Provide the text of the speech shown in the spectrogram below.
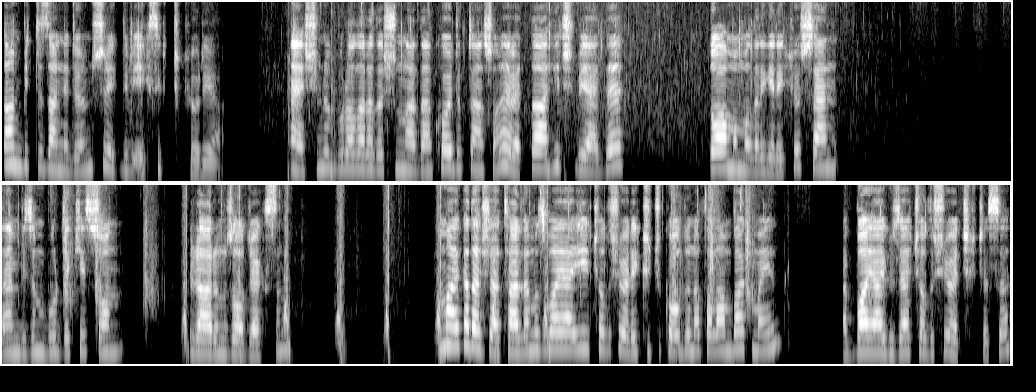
Tam bitti zannediyorum. Sürekli bir eksik çıkıyor ya. Evet şimdi buralara da şunlardan koyduktan sonra evet daha hiçbir yerde doğamamaları gerekiyor. Sen sen bizim buradaki son firarımız olacaksın. Ama arkadaşlar tarlamız bayağı iyi çalışıyor. Öyle küçük olduğuna falan bakmayın. Ya Bayağı güzel çalışıyor açıkçası.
